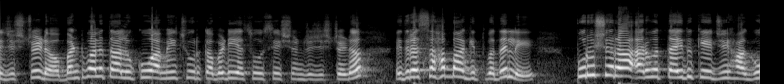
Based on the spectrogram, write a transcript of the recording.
registered, Bantwal taluk amateur kabaddi association registered ಇದರ ಸಹಭಾಗಿತ್ವದಲ್ಲಿ ಪುರುಷರ ಅರವತ್ತೈದು ಕೆಜಿ ಹಾಗೂ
